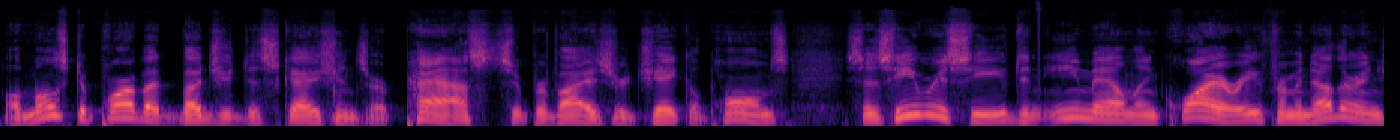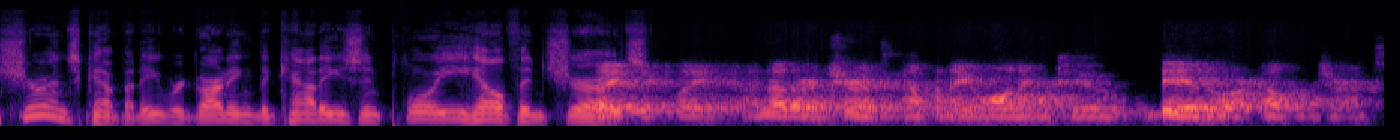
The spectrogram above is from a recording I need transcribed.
While most department budget discussions are past, Supervisor Jacob Holmes says he received an email inquiry from another insurance company regarding the county's employee health insurance. Basically, another insurance company wanting to bid our health insurance.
